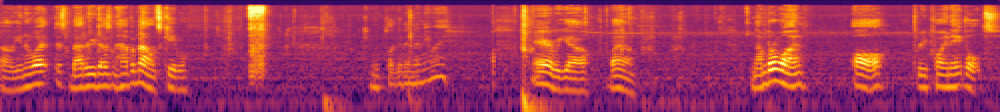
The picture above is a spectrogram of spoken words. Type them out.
Oh, you know what? This battery doesn't have a balance cable. Can we plug it in anyway? There we go. Boom. Number one, all 3.8 volts.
